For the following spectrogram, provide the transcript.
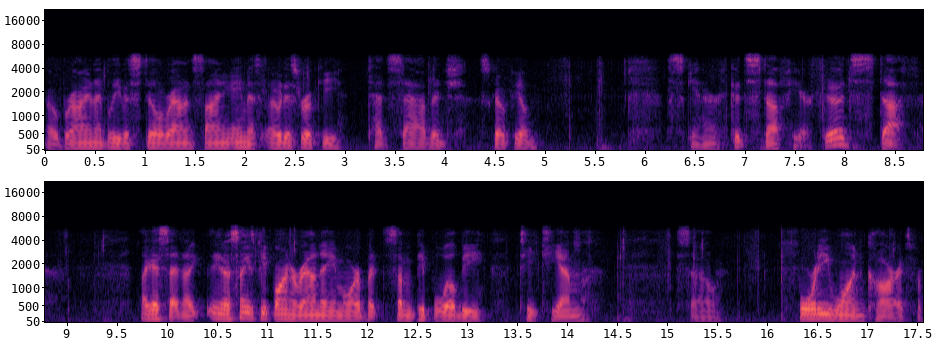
O'Brien, I believe, is still around and signing. Amos Otis, rookie. Ted Savage. Schofield. Skinner. Good stuff here. Good stuff. Like I said, like, you know, some of these people aren't around anymore, but some people will be TTM. So, 41 cards for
